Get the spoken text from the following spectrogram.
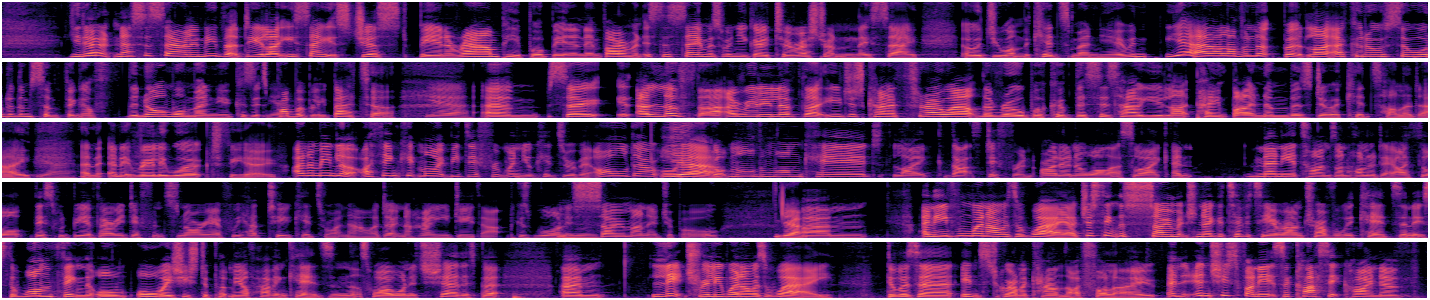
you don't necessarily need that, do you? Like you say, it's just being around people, being in an environment. It's the same as when you go to a restaurant and they say, "Oh, do you want the kids menu?" And yeah, I'll have a look, but like I could also order them something off the normal menu because it's Yeah. probably better. Yeah. Um, so it, I love that. I really love that. You just kind of throw out the rule book of this is how you like paint by numbers do a kid's holiday. Yeah. And and it really worked for you. And I mean, look, I think it might be different when your kids are a bit older, or Yeah. if you've got more than one kid. Like that's different. I don't know what that's like. And many a times on holiday, I thought this would be a very different scenario if we had two kids right now. I don't know how you do that because one is so manageable. Yeah. Um, and even when I was away, I just think there's so much negativity around travel with kids, and it's the one thing that al- always used to put me off having kids, and that's why I wanted to share this. But um, literally, when I was away, there was a Instagram account that I follow, and and she's funny. It's a classic kind of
